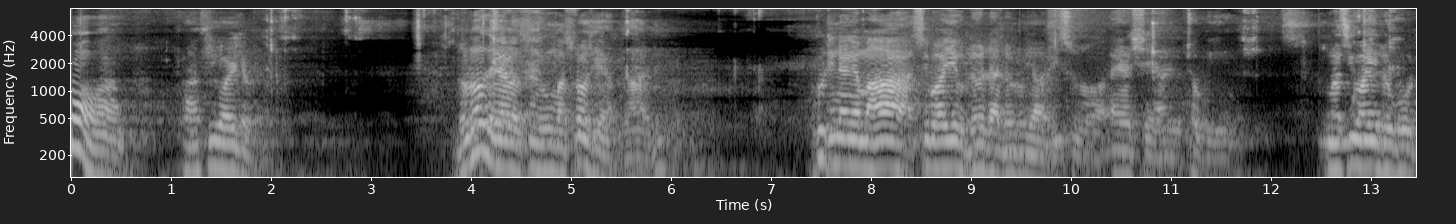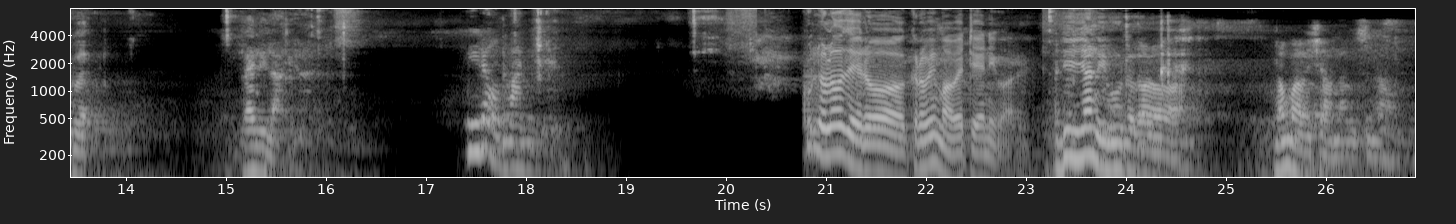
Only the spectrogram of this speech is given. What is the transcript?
ဦးခေါ်ကဘာစီးပွားရေးလုပ်လဲလောလောဆယ်ကတော့စင်ကာပူမှာစတော့ဆရာကလာတယ်အခုဒီနိုင်ငံမှာစီးပွားရေးကိုလွတ်လပ်လုပ်လို့ရပြီဆိုတော့အဲရှယ်ယာတွေကိုထုတ်ပြီးဒီမှာစီးပွားရေးလုပ်ဖို့အတွက်လိုက်လိလာတယ်ပြီးတော့ဘာနေလဲခုလောလောဆယ်တော့ကရဝင်းမှာပဲတဲနေပါတယ်အဒီရနေဖို့အတွက်ကတော့နောက်မှပဲရှာမှာလို့စဉ်းစားတယ်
